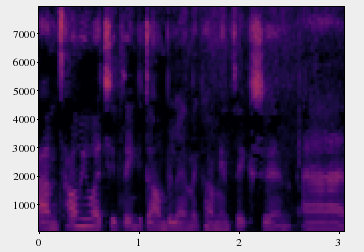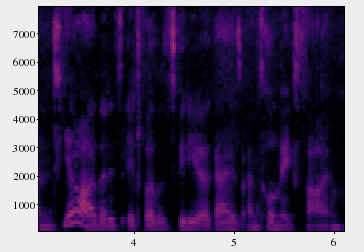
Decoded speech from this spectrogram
Um, tell me what you think down below in the comment section. And yeah that is it for this video guys. Until next time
